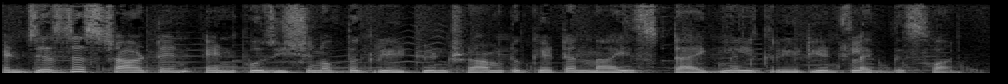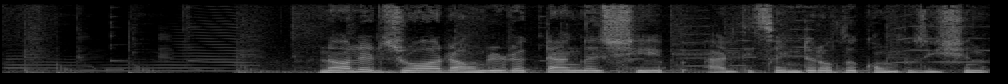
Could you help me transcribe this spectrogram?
And just adjust the start and end position of the gradient ramp to get a nice diagonal gradient like this one. Now let's draw a rounded rectangle shape at the center of the composition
